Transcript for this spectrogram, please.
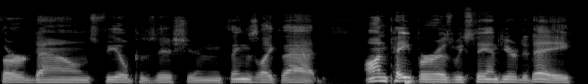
third downs, field position, things like that, on paper, as we stand here today,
